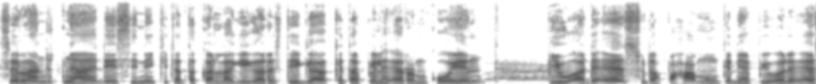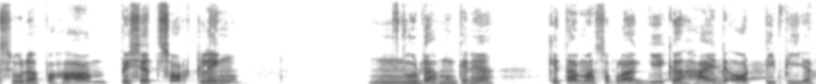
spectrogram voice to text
Selanjutnya di sini kita tekan lagi garis tiga, kita pilih earn coin. View ADS sudah paham mungkin ya, view ADS sudah paham. Visit short link. Hmm, udah mungkin ya. Kita masuk lagi ke hide OTP ya.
